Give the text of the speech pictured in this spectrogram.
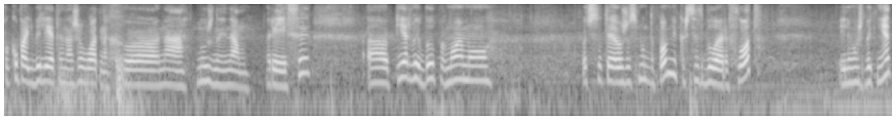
покупать билеты на животных э, на нужные нам рейсы. А, первый был, по-моему, вот что-то я уже смутно помню, кажется, это был Аэрофлот. Или, может быть, нет.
